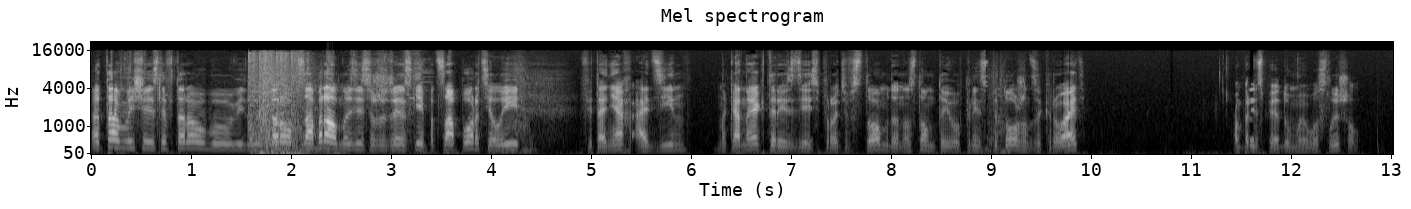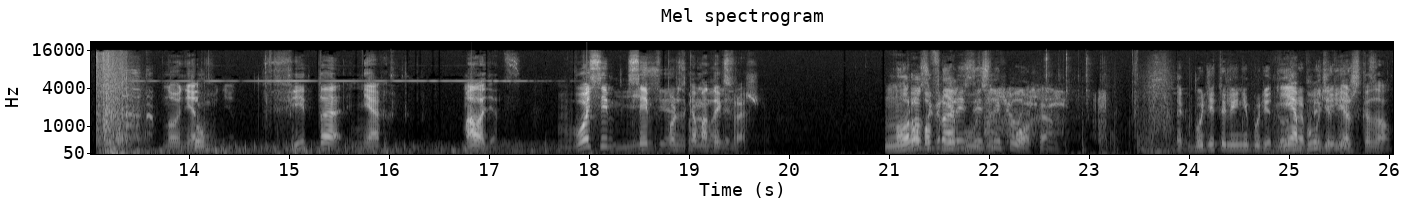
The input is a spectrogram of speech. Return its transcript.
А там еще, если второго бы увидел, и второго бы забрал, но здесь уже GSK подсаппортил, и Фитонях один на коннекторе здесь против Стомда, но Стом-то его, в принципе, должен закрывать. Он, в принципе, я думаю, его слышал. Но нет. Фита нях. Молодец. 8-7 в пользу команды X-Fresh. Но Дропов разыграли не здесь неплохо. Так будет или не будет? Не будет, я же сказал.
